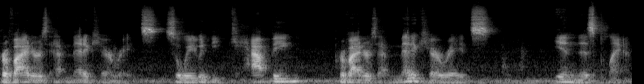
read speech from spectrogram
providers at Medicare rates. So we would be capping providers at Medicare rates in this plan.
